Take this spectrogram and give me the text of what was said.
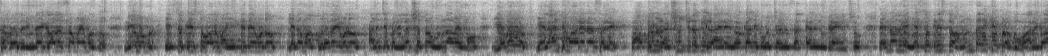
సహోదరి ఉదయకాల సమయమందు నీవు యేసుక్రీస్తు వారు మా ఇంటి దేవుడు లేదా మా కులదైవుడు అని చెప్పి నిర్లక్ష్యతో ఉన్నావేమో. ఎవరు ఎలాంటి వారైనా సరే పాపులను రక్షించుటకు ఇలా ఆయన ఈ లోకానికి వచ్చాడని సత్యాన్ని నువ్వు గ్రహించు. రెండవదిగా యేసుక్రీస్తు అందరికీ ప్రభు అనగా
